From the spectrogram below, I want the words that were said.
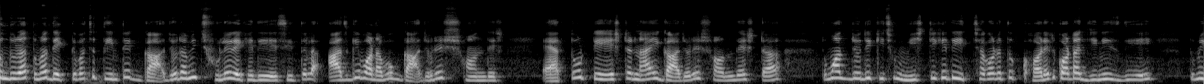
বন্ধুরা, তোমরা দেখতে পাচ্ছ তিনটে গাজর আমি ছুলে রেখে দিয়েছি। তাহলে আজকে বানাবো গাজরের সন্দেশ। এত টেস্ট নাই গাজরের সন্দেশটা। তোমার যদি কিছু মিষ্টি খেতে ইচ্ছা করে, তো ঘরের কটা জিনিস দিয়েই তুমি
